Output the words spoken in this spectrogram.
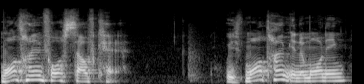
more time for self-care. With more time in the morning,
